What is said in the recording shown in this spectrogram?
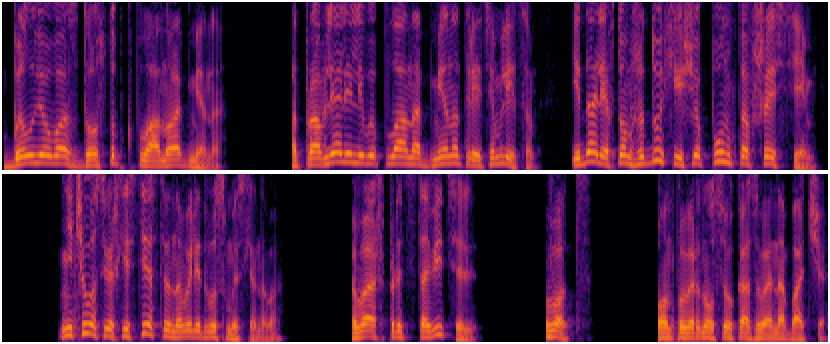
Был ли у вас доступ к плану обмена? Отправляли ли вы план обмена третьим лицам? И далее в том же духе еще пунктов 6-7. Ничего сверхъестественного или двусмысленного. Ваш представитель... Вот. Он повернулся, указывая на Батча.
